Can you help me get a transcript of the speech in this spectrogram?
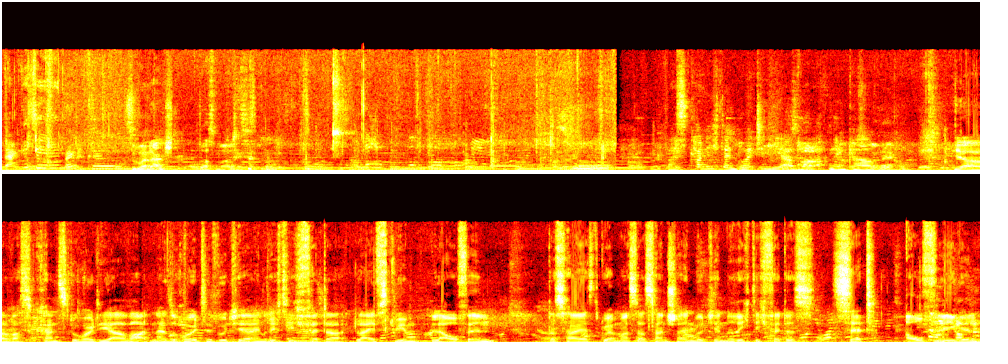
Danke sehr. Danke. Super, danke. Das war's. So. Was kann ich denn heute hier erwarten in Caro? Ja, was kannst du heute hier erwarten? Also heute wird hier ein richtig fetter Livestream laufen. Das heißt, Grandmaster Sunshine wird hier ein richtig fettes Set auflegen.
